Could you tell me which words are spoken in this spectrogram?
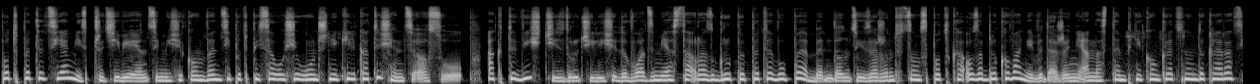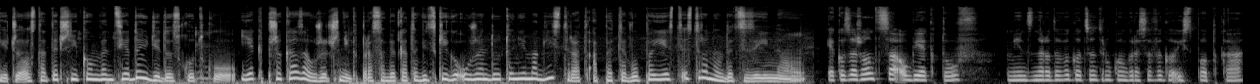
Pod petycjami sprzeciwiającymi się konwencji podpisało się łącznie kilka tysięcy osób. Aktywiści zwrócili się do władz miasta oraz grupy PTWP, będącej zarządcą spotkania o zablokowanie wydarzenia, a następnie konkretną deklarację, czy ostatecznie konwencja dojdzie do skutku. Jak przekazał rzecznik prasowy Katowickiego Urzędu, to nie magistrat, a PTWP jest stroną decyzyjną. Jako zarządca obiektów Międzynarodowego Centrum Kongresowego i Spotka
